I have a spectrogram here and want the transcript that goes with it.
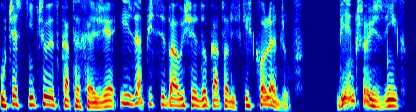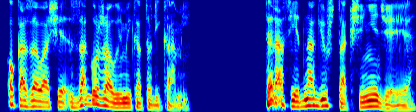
uczestniczyły w katechezie i zapisywały się do katolickich koledżów. Większość z nich okazała się zagorzałymi katolikami. Teraz jednak już tak się nie dzieje.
